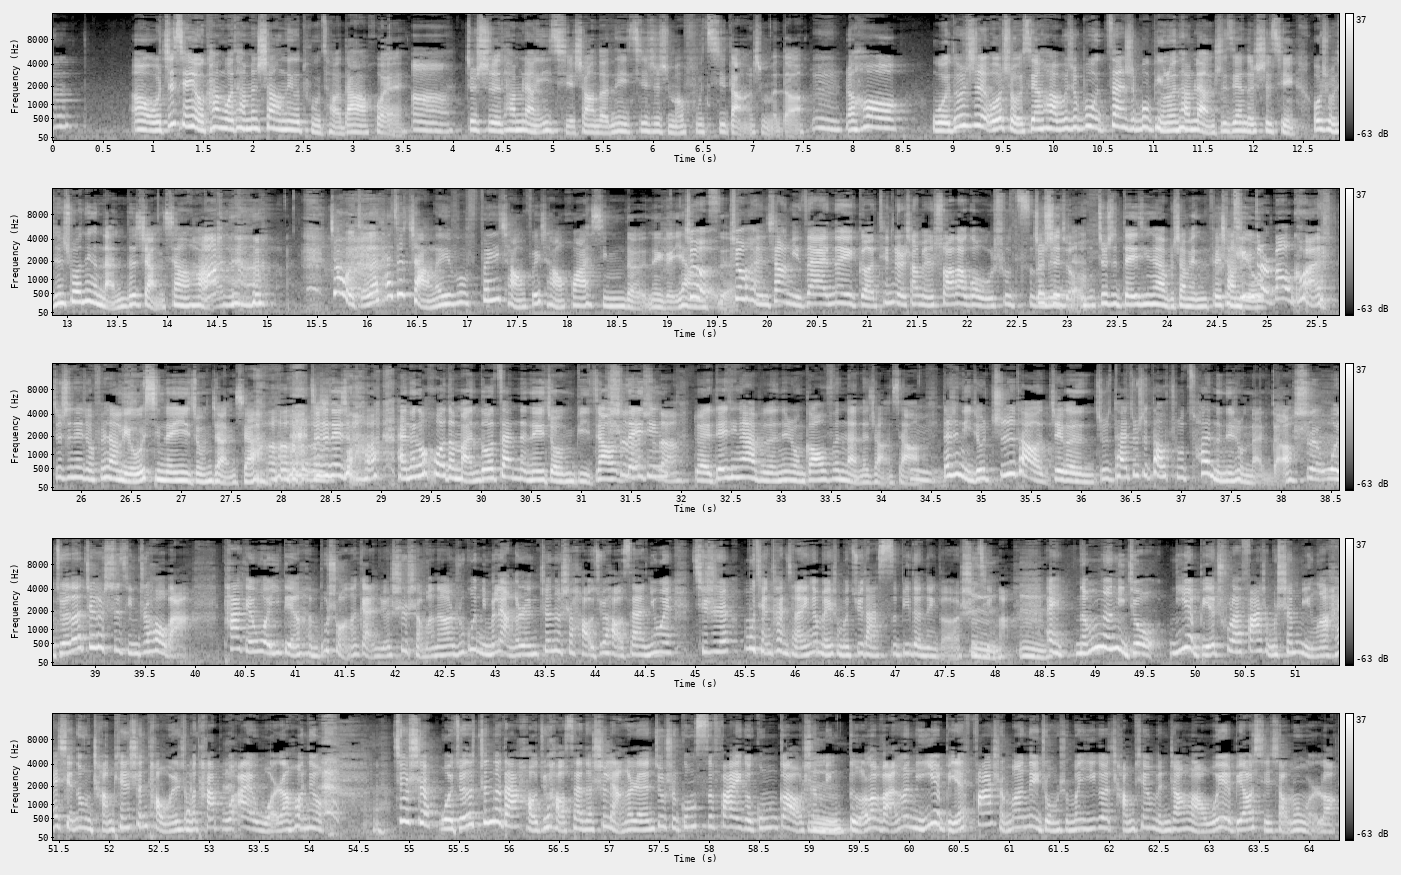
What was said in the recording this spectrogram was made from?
嗯，我之前有看过他们上那个吐槽大会，嗯，就是他们俩一起上的那期是什么夫妻档什么的，嗯，然后。我都是我首先哈，我就不暂时不评论他们俩之间的事情。我首先说那个男的长相哈，就我觉得他就长了一副非常非常花心的那个样子，就很像你在那个 Tinder 上面刷到过无数次的就是那种。就是 dating app 上面非常流 Tinder 爆款，就是那种非常流行的一种长相，就是那种 还能够获得蛮多赞的那种比较是的是 dating 的。嗯对 dating app 的那种高分男的长相，但是你就知道这个就是他就是到处窜的那种男的，是，我觉得这个事情之后吧，他给我一点很不爽的感觉是什么呢？如果你们两个人真的是好聚好散，因为其实目前看起来应该没什么巨大撕逼的那个事情嘛。嗯，哎，能不能你就你也别出来发什么声明了，还写那种长篇声讨文，什么他不爱我，然后那种。就是我觉得真的大家好聚好散的是两个人，就是公司发一个公告声明得了，完了你也别发什么那种什么一个长篇文章了，我也不要写小论文了。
